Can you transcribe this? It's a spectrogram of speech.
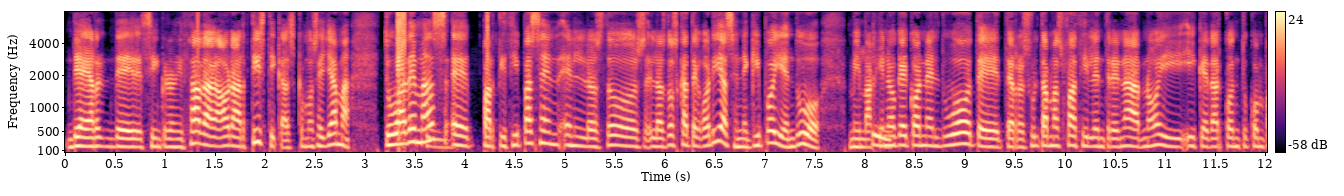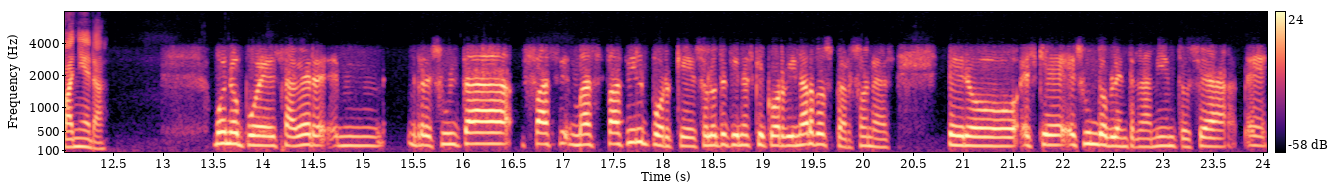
de, sincronizada, ahora artísticas, como se llama. Tú además eh, participas en, en, los dos, en las dos categorías, en equipo y en dúo. Me imagino que con el dúo te, te resulta más fácil entrenar ¿no? y, quedar con tu compañera? Bueno, pues a ver, em, resulta fácil, más fácil porque solo te tienes que coordinar dos personas pero es que es un doble entrenamiento, o sea, eh,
